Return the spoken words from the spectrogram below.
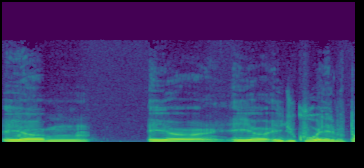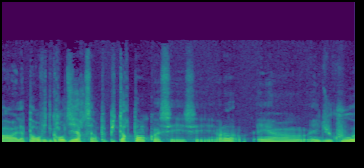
Et, euh, et, euh, et, euh, et du coup, elle n'a pas, elle a pas envie de grandir. C'est un peu Peter Pan, quoi. C'est, c'est- voilà. et, euh, et du coup,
